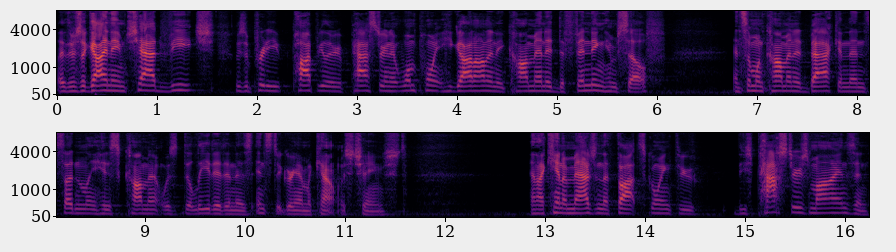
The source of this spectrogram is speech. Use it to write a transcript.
Like there's a guy named Chad Veach who's a pretty popular pastor, and at one point he got on and he commented defending himself. And someone commented back, and then suddenly his comment was deleted and his Instagram account was changed. And I can't imagine the thoughts going through these pastors' minds and,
